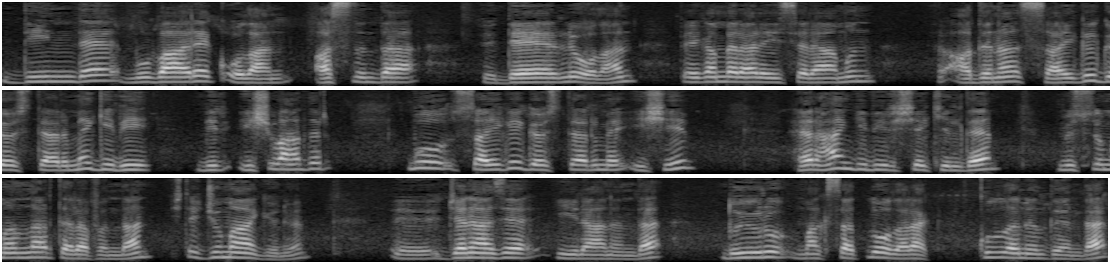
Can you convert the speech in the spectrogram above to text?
dinde mübarek olan aslında e, değerli olan Peygamber Aleyhisselam'ın adına saygı gösterme gibi bir iş vardır. Bu saygı gösterme işi herhangi bir şekilde Müslümanlar tarafından işte cuma günü e, cenaze ilanında duyuru maksatlı olarak kullanıldığında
